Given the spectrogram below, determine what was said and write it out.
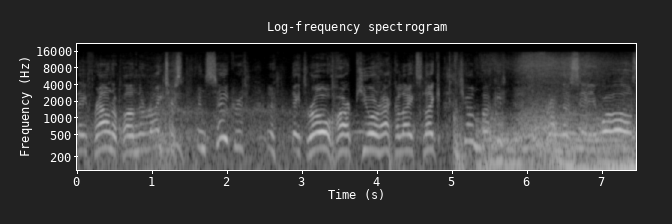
They frown upon the righteous and sacred. They throw heart pure acolytes like Chumbucket from the city walls.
